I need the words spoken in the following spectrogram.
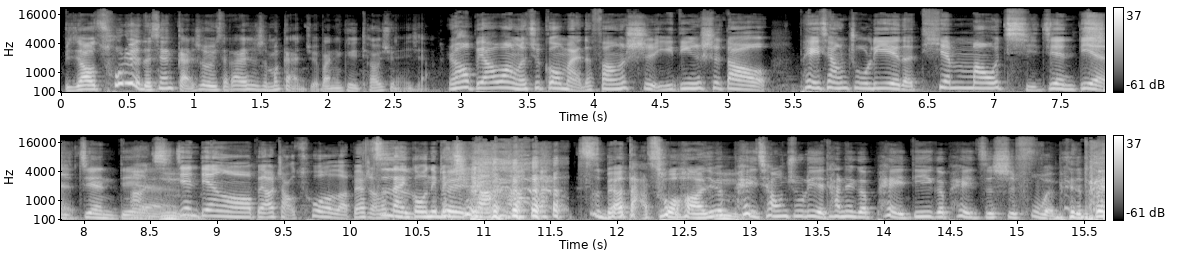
比较粗略的先感受一下大概是什么感觉吧，你可以挑选一下。然后不要忘了去购买的方式，一定是到配香朱丽叶的天猫旗舰店旗。舰店，啊，旗舰店哦，不要找错了，不要找到字代购那边去了。字不要打错哈，因为嗯配枪朱丽叶，它那个配第一个配字是傅文 佩的佩，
